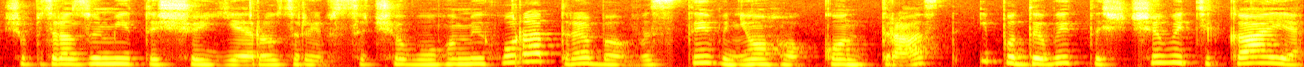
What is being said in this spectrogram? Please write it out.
Щоб зрозуміти, що є розрив сечового міхура, треба ввести в нього контраст і подивитися, чи витікає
